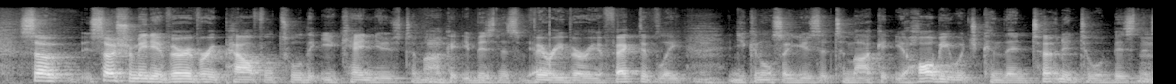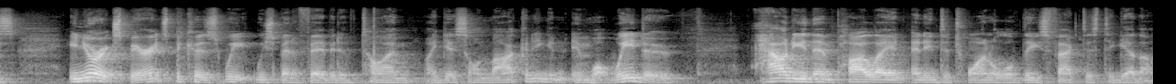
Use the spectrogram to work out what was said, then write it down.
So, social media, very, very powerful tool that you can use Mm. to market your business very, very effectively. And you can also use it to market your hobby, which can then turn into a business. Mm. In your experience, because we, we spend a fair bit of time, I guess, on marketing and Mm. in what we do, how do you then parlay and, and intertwine all of these factors together?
